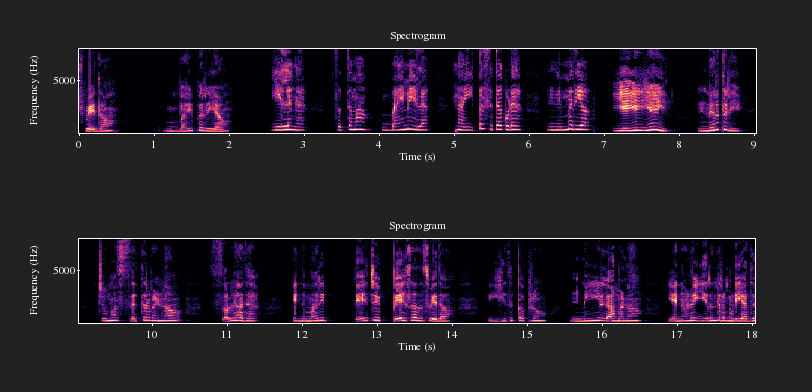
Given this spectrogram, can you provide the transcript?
ஸ்வேதா பயப்படுறியா? இல்லைங்க சுத்தமா பயமே இல்லை. நான் இப்போ செத்தா கூட நிம்மதியா ஏய் ஏய் ஏய் நிறுத்துடி. சும்மா செத்துற வேணாம் சொல்லாத. இந்த மாதிரி பேச்சே பேசாத ஸ்வேதா. இதுக்கப்புறம் நீ இல்லாமலாம் என்னால் இருந்துட முடியாது.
